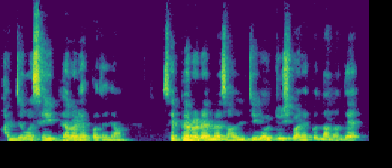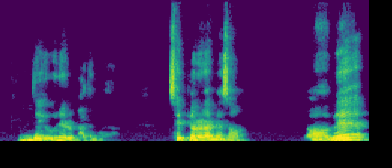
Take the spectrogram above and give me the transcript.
간증을 세 편을 했거든요. 세 편을 하면서 이제 12시 반에 끝났는데 굉장히 은혜를 받은 거야. 세 편을 하면서, 어, 왜,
